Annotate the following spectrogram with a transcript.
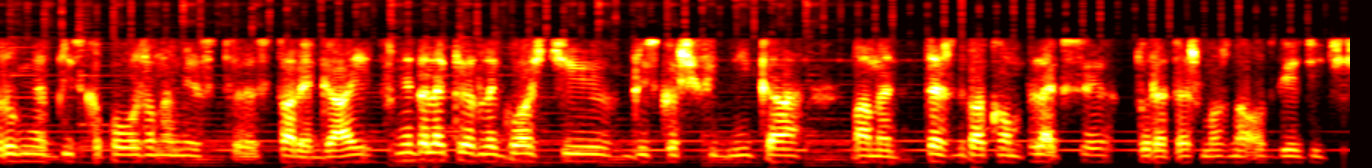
również blisko położonym jest e, Stary Gaj. W niedalekiej odległości, blisko Świdnika, mamy też dwa kompleksy, które też można odwiedzić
